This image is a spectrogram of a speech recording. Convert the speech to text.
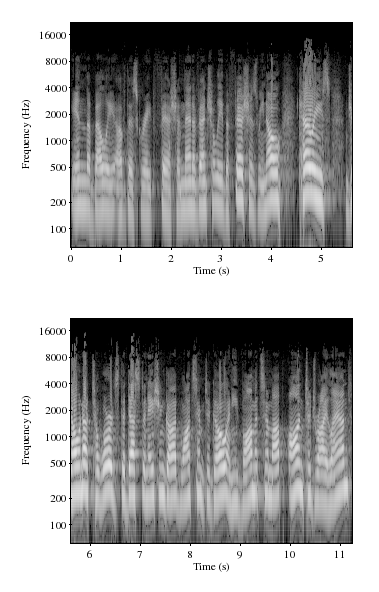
in the belly of this great fish. And then eventually, the fish, as we know, carries Jonah towards the destination God wants him to go, and he vomits him up onto dry land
